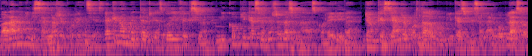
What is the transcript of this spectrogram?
para minimizar las recurrencias, ya que no aumenta el riesgo de infección ni complicaciones relacionadas con la herida, y aunque se han reportado complicaciones a largo plazo,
